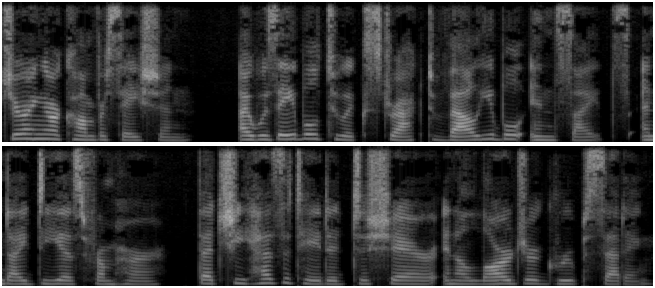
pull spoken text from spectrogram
During our conversation, I was able to extract valuable insights and ideas from her that she hesitated to share in a larger group setting.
